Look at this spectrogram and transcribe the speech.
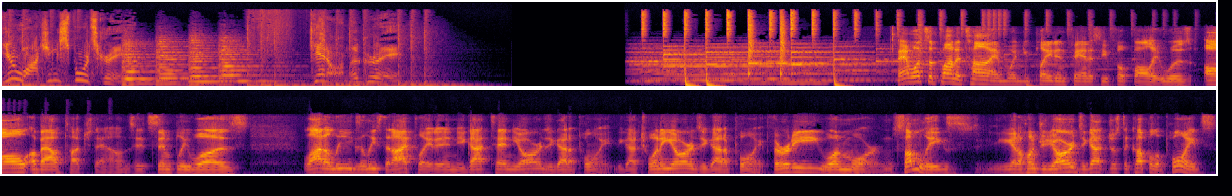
You're watching Sports Grid. Get on the grid. And once upon a time, when you played in fantasy football, it was all about touchdowns. It simply was a lot of leagues, at least that I played in. You got 10 yards, you got a point. You got 20 yards, you got a point. 30, one more. In some leagues, you get 100 yards, you got just a couple of points.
